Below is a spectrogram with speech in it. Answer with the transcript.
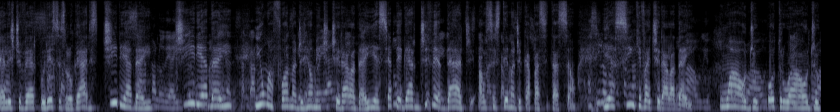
ela estiver por esses lugares, tire-a daí. Tire-a daí. E uma forma de realmente tirá-la daí é se apegar de verdade ao sistema de capacitação. E é assim que vai tirá-la daí. Um áudio, outro áudio,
